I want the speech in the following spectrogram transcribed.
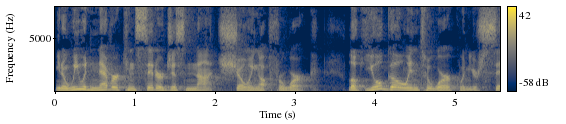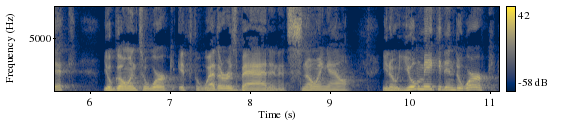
You know, we would never consider just not showing up for work. Look, you'll go into work when you're sick. You'll go into work if the weather is bad and it's snowing out. You know, you'll make it into work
